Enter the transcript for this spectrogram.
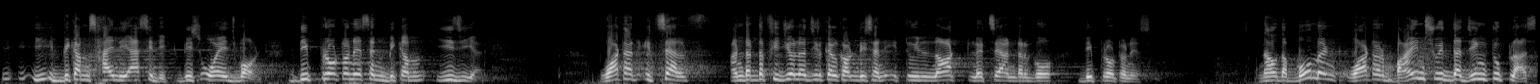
it becomes highly acidic, this OH bond. Deprotonation become easier. Water itself under the physiological condition, it will not let us say undergo deprotonation. Now, the moment water binds with the zinc 2 plus,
